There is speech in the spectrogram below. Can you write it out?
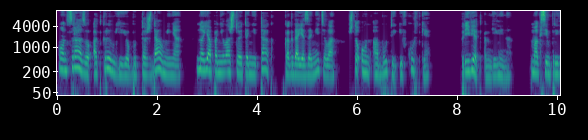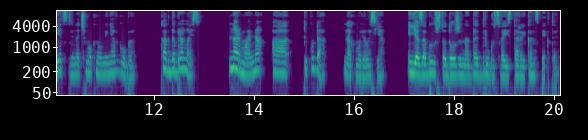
Он сразу открыл ее, будто ждал меня, но я поняла, что это не так, когда я заметила, что он обутый и в куртке. «Привет, Ангелина». Максим приветственно чмокнул меня в губы. «Как добралась?» «Нормально. А ты куда?» – нахмурилась я. «Я забыл, что должен отдать другу свои старые конспекты.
